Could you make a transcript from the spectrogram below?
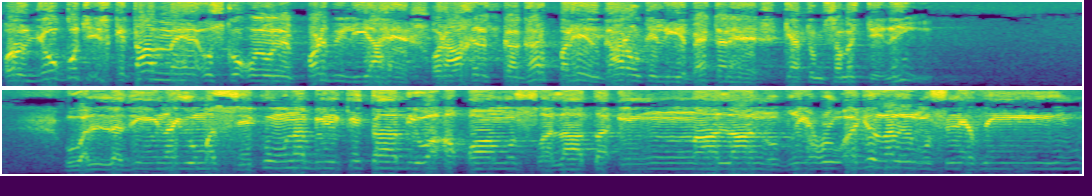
اور جو کچھ اس کتاب میں ہے اس کو انہوں نے پڑھ بھی لیا ہے اور آخرت کا گھر پرہیزگاروں کے لیے بہتر ہے۔ کیا تم سمجھتے نہیں؟ والذين يمسكون بالكتاب وأقاموا الصلاة إنا لا نضيع أجر المسلحين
